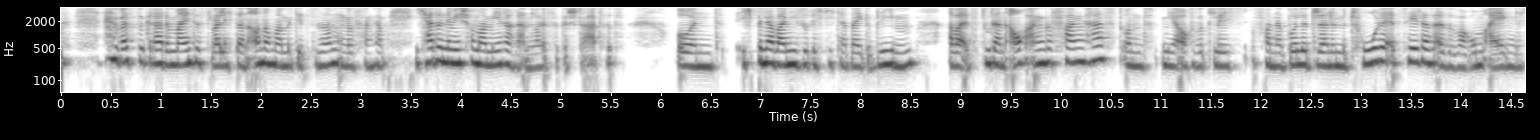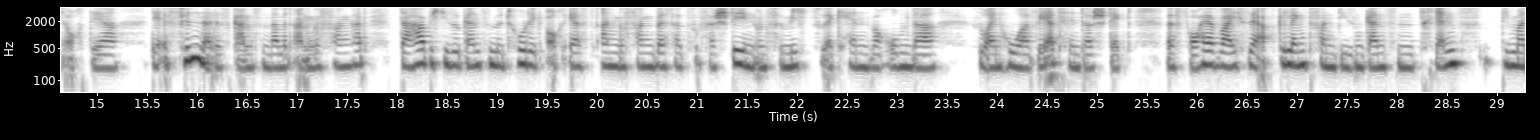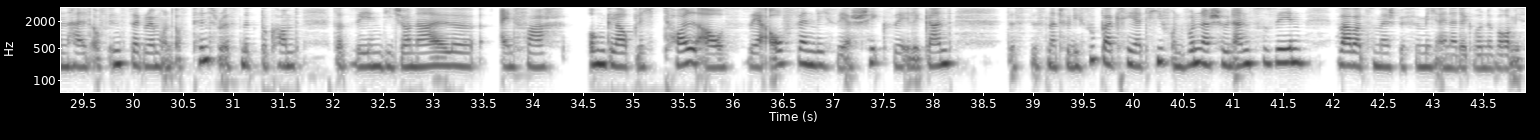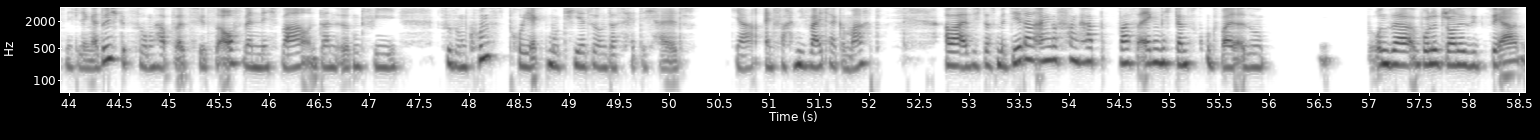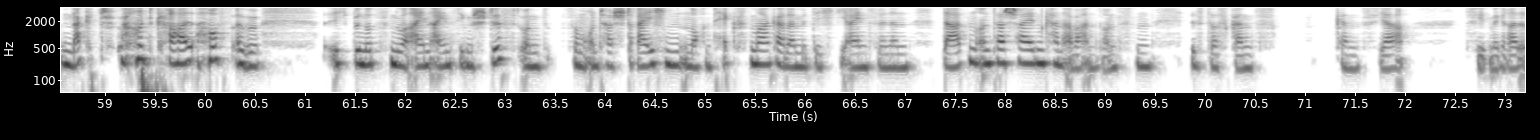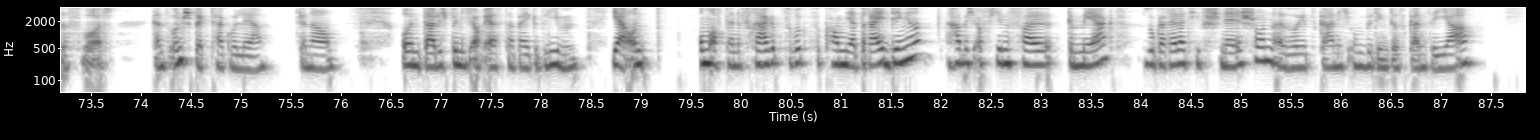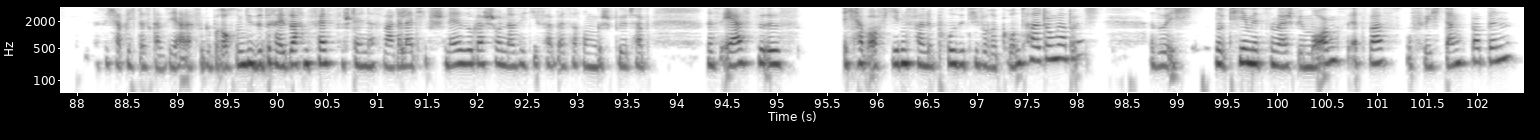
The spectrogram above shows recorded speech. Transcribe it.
was du gerade meintest, weil ich dann auch nochmal mit dir zusammen angefangen habe. Ich hatte nämlich schon mal mehrere Anläufe gestartet. Und ich bin aber nie so richtig dabei geblieben. Aber als du dann auch angefangen hast und mir auch wirklich von der Bullet Journal Methode erzählt hast, also warum eigentlich auch der, der Erfinder des Ganzen damit angefangen hat, da habe ich diese ganze Methodik auch erst angefangen besser zu verstehen und für mich zu erkennen, warum da so ein hoher Wert hintersteckt. Weil vorher war ich sehr abgelenkt von diesen ganzen Trends, die man halt auf Instagram und auf Pinterest mitbekommt. Dort sehen die Journale einfach unglaublich toll aus, sehr aufwendig, sehr schick, sehr elegant. Das ist natürlich super kreativ und wunderschön anzusehen, war aber zum Beispiel für mich einer der Gründe, warum ich es nicht länger durchgezogen habe, weil es viel zu aufwendig war und dann irgendwie zu so einem Kunstprojekt mutierte und das hätte ich halt ja einfach nie weitergemacht. Aber als ich das mit dir dann angefangen habe, war es eigentlich ganz gut, weil also unser Bullet Journal sieht sehr nackt und kahl aus. Also ich benutze nur einen einzigen Stift und zum Unterstreichen noch einen Textmarker, damit ich die einzelnen Daten unterscheiden kann. Aber ansonsten ist das ganz, ganz, ja, jetzt fehlt mir gerade das Wort, ganz unspektakulär. Genau. Und dadurch bin ich auch erst dabei geblieben. Ja, und um auf deine Frage zurückzukommen, ja, drei Dinge habe ich auf jeden Fall gemerkt, sogar relativ schnell schon, also jetzt gar nicht unbedingt das ganze Jahr also ich habe nicht das ganze Jahr dafür gebraucht, um diese drei Sachen festzustellen. Das war relativ schnell sogar schon, dass ich die Verbesserungen gespürt habe. Das erste ist, ich habe auf jeden Fall eine positivere Grundhaltung dadurch. Also ich notiere mir zum Beispiel morgens etwas, wofür ich dankbar bin.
